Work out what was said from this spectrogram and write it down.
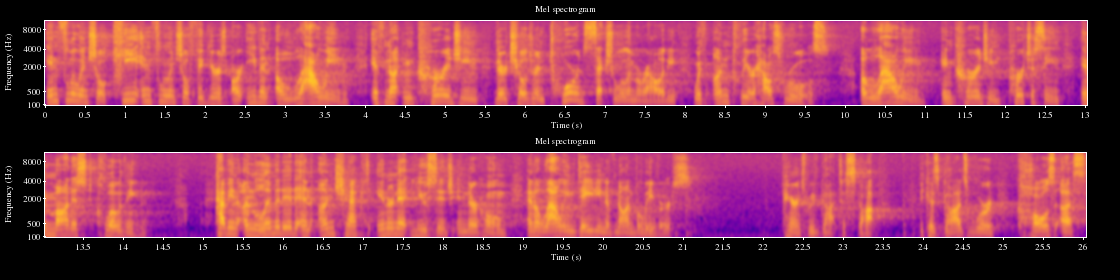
influential, key influential figures are even allowing, if not encouraging, their children towards sexual immorality with unclear house rules, allowing, encouraging, purchasing immodest clothing, having unlimited and unchecked internet usage in their home, and allowing dating of non believers. Parents, we've got to stop because God's word calls us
